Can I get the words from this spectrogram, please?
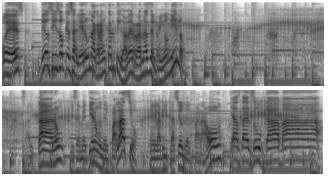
Después, Dios hizo que saliera una gran cantidad de ranas del río Nilo. Saltaron y se metieron en el palacio, en la habitación del faraón y hasta en su cama.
